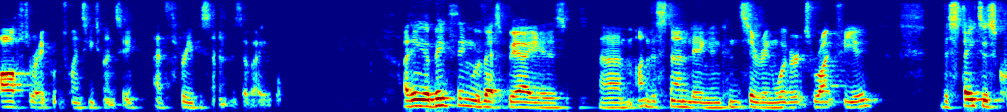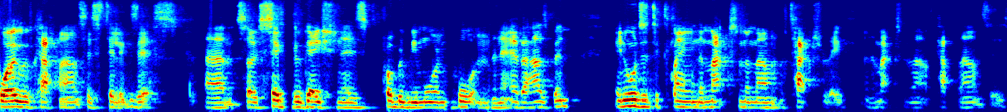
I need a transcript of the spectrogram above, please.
after April 2020, and 3% is available. I think a big thing with SBA is um, understanding and considering whether it's right for you. The status quo of cap allowances still exists, um, so segregation is probably more important than it ever has been. In order to claim the maximum amount of tax relief and the maximum amount of cap allowances,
